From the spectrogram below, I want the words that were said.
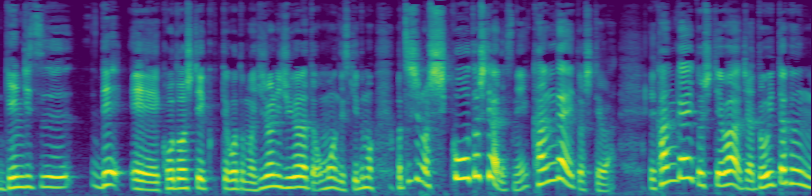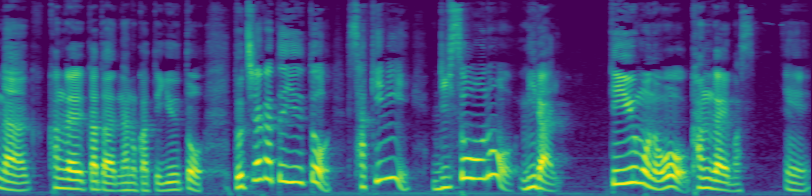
現実で、えー、行動していくってことも非常に重要だと思うんですけども、私の思考としてはですね、考えとしては、え考えとしては、じゃあどういった風な考え方なのかっていうと、どちらかというと、先に理想の未来っていうものを考えます。えー、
